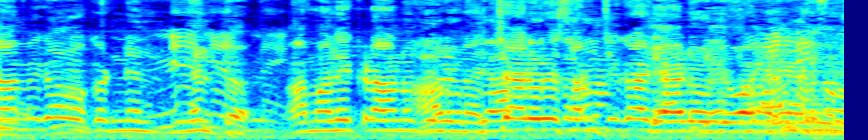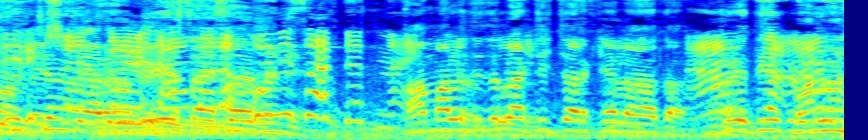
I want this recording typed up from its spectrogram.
आम्ही गावाकडे नेलतं आम्हाला इकडे आणून दिलं नाही चार वेळेस आमची गाडी अडवली आम्हाला तिथे लाठीचार केला आता परत इकडे घेऊन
